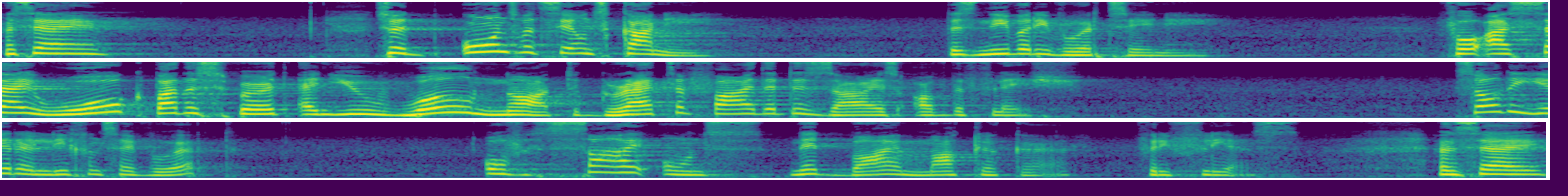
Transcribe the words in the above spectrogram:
Hy sê So ons wat sê ons kan nie. Dis nie wat die woord sê nie. For I say walk by the spirit and you will not gratify the desires of the flesh. Sal die Here lieg in sy woord? Of saai ons net baie makliker vir die vlees? En sê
